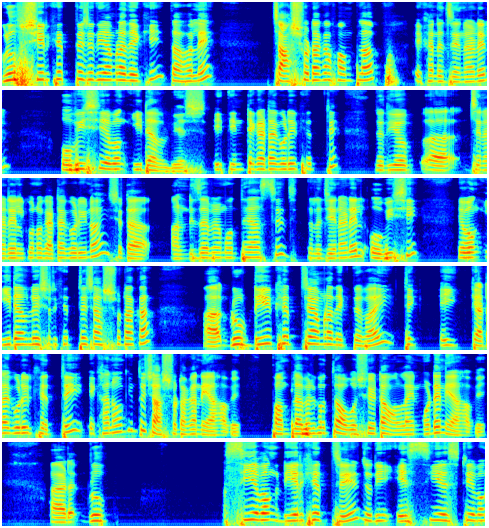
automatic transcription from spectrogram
গ্রুপ সির ক্ষেত্রে যদি আমরা দেখি, তাহলে চারশো টাকা ফর্ম ফিল আপ এখানে জেনারেল ওবিসি এবং ইডাব্লিউএস এই তিনটে ক্যাটাগরির ক্ষেত্রে যদিও জেনারেল কোনো ক্যাটাগরি নয়, সেটা আনরিজার্ভের মধ্যে আসছে, তাহলে জেনারেল ওবিসি এবং ইডাব্লিউএস এর ক্ষেত্রে চারশো টাকা। গ্রুপ ডির ক্ষেত্রে আমরা দেখতে পাই, ঠিক এই ক্যাটাগরির ক্ষেত্রেই এখানেও কিন্তু চারশো টাকা নেওয়া হবে। ফর্ম ফিল করতে অবশ্যই এটা অনলাইন মোডে নেওয়া হবে। আর গ্রুপ সি এবং ডি এর ক্ষেত্রে যদি এসসি এসটি এবং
